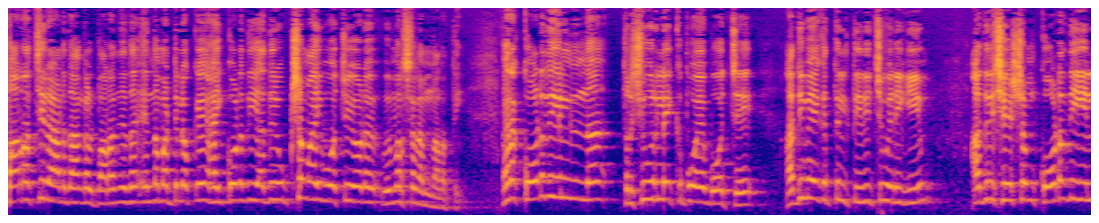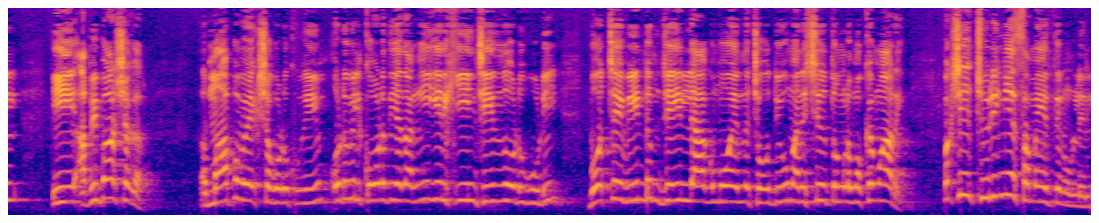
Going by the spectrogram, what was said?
പറച്ചിലാണ് താങ്കൾ പറഞ്ഞത് എന്ന മട്ടിലൊക്കെ ഹൈക്കോടതി അതിരൂക്ഷമായി ബോച്ചയോട് വിമർശനം നടത്തി. അങ്ങനെ കോടതിയിൽ നിന്ന് തൃശ്ശൂരിലേക്ക് പോയ ബോച്ചെ അതിവേഗത്തിൽ തിരിച്ചു വരികയും അതിനുശേഷം കോടതിയിൽ ഈ അഭിഭാഷകർ മാപ്പപേക്ഷ കൊടുക്കുകയും ഒടുവിൽ കോടതി അത് അംഗീകരിക്കുകയും ചെയ്തതോടുകൂടി ബോച്ചെ വീണ്ടും ജയിലിലാകുമോ എന്ന ചോദ്യവും അനിശ്ചിതത്വങ്ങളും ഒക്കെ മാറി. പക്ഷേ ചുരുങ്ങിയ സമയത്തിനുള്ളിൽ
